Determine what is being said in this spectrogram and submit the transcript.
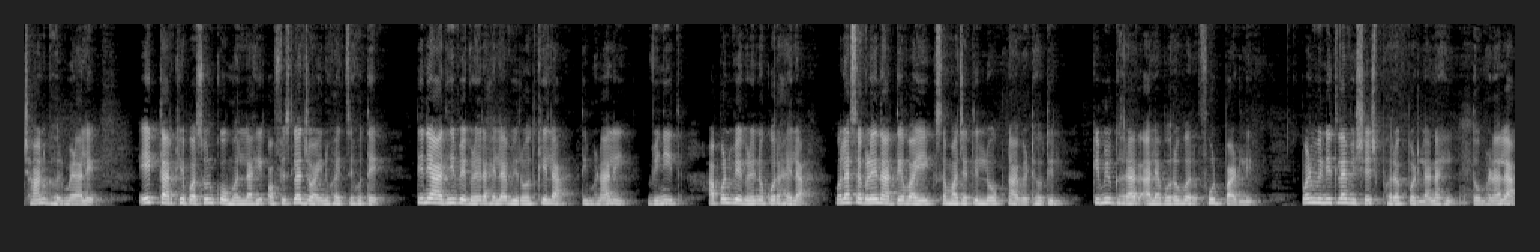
छान घर मिळाले. एक तारखेपासून कोमललाही ऑफिसला जॉईन व्हायचे होते. तिने आधी वेगळे राहायला विरोध केला. ती म्हणाली विनीत आपण वेगळे नको राहायला. मला सगळे नातेवाईक समाजातील लोक नावे ठेवतील. की मी घरात आल्याबरोबर फूट पाडली. पण विनीतला विशेष फरक पडला नाही. तो म्हणाला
